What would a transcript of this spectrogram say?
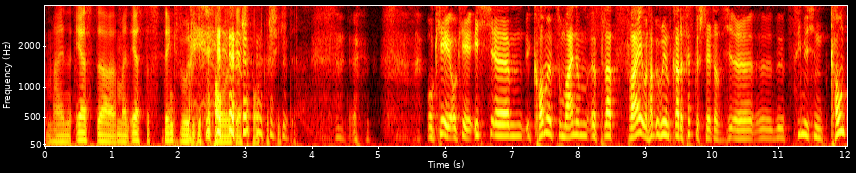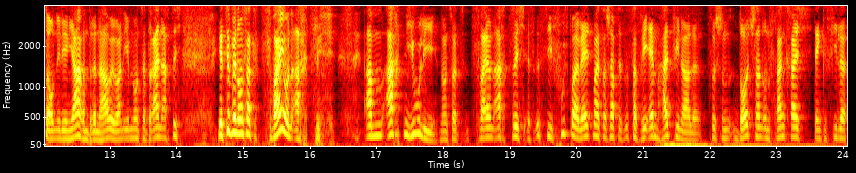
mein erster, mein erstes denkwürdiges Foul der Sportgeschichte. Okay, okay. Ich ähm, komme zu meinem äh, Platz 2 und habe übrigens gerade festgestellt, dass ich äh, äh, ziemlich einen Countdown in den Jahren drin habe. Wir waren eben 1983. Jetzt sind wir 1982. Am 8. Juli 1982. Es ist die Fußball-Weltmeisterschaft. Es ist das WM-Halbfinale zwischen Deutschland und Frankreich. Ich denke, viele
